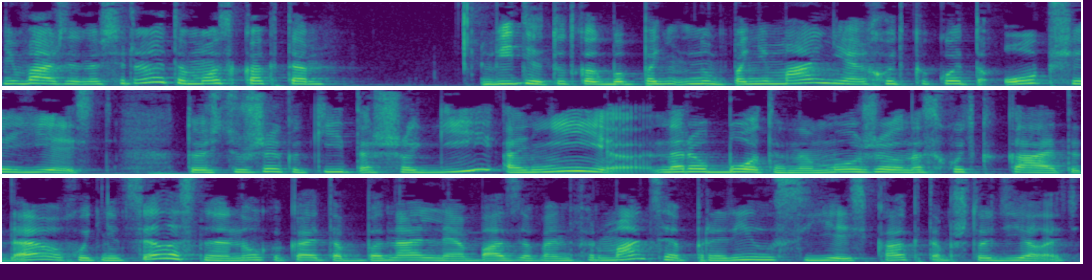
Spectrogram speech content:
неважно, но все равно это мозг как-то видит, тут как бы ну, понимание хоть какое-то общее есть, то есть уже какие-то шаги, они наработаны, мы уже, у нас хоть какая-то, да, хоть не целостная, но какая-то банальная базовая информация про Reels есть, как там, что делать.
